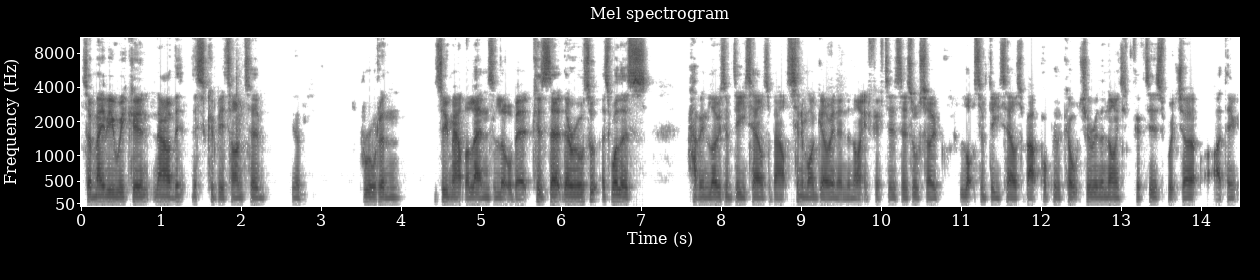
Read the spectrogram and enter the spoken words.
so. Maybe we can now. This, this could be a time to you know broaden, zoom out the lens a little bit because there, there are also, as well as having loads of details about cinema going in the 1950s. There's also lots of details about popular culture in the 1950s, which are, I think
